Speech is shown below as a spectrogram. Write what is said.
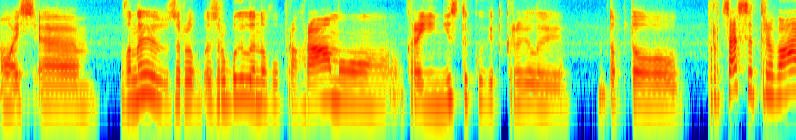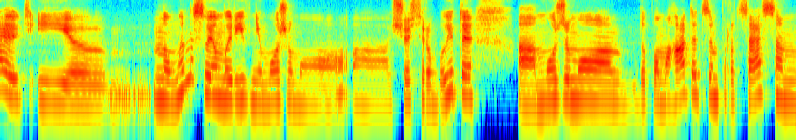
Ось е, вони зробили нову програму, україністику відкрили. Тобто процеси тривають, і е, ну, ми на своєму рівні можемо а, щось робити, а, можемо допомагати цим процесам.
